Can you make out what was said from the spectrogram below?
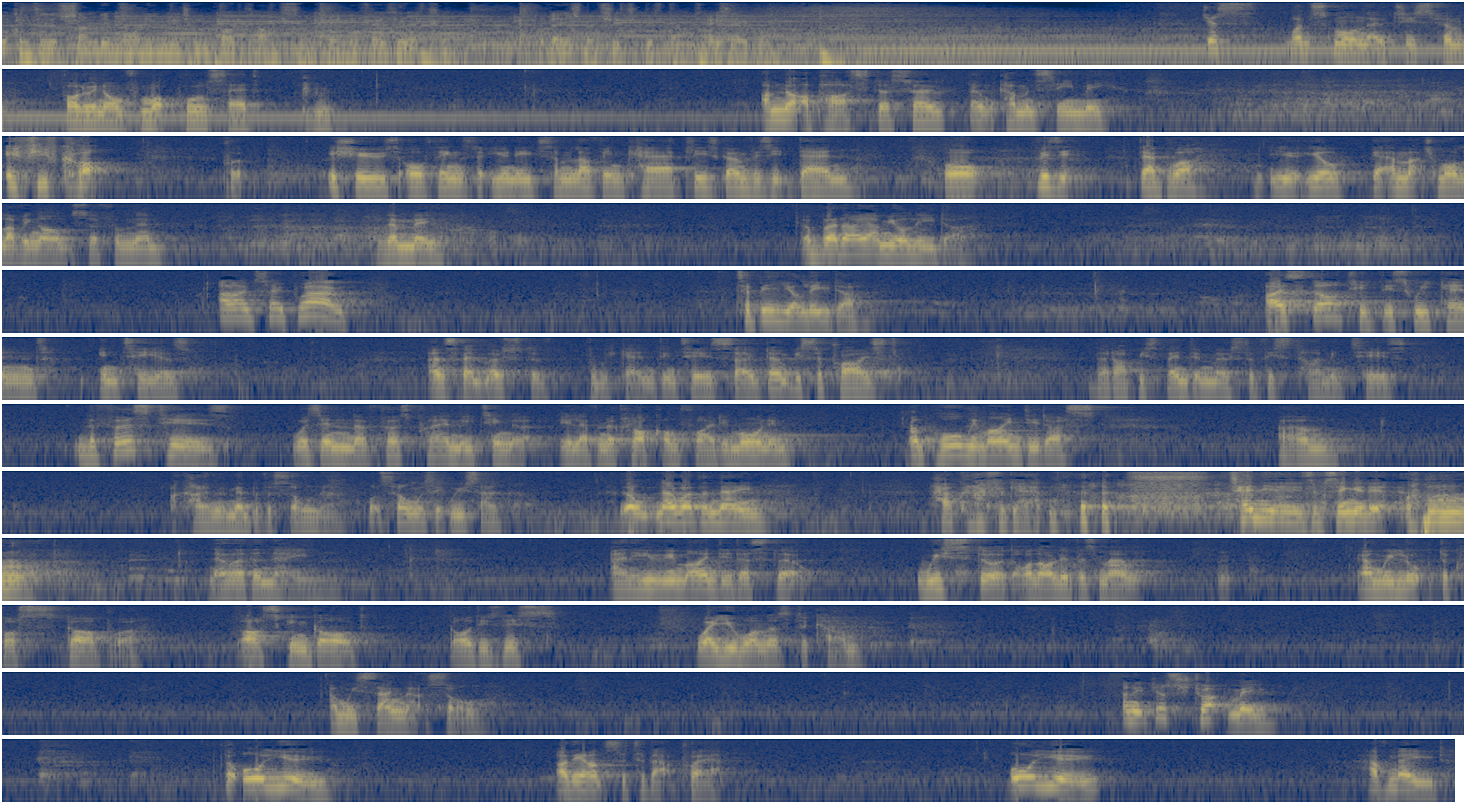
Welcome to the Sunday morning meeting podcast from Kingdom Faith Yorkshire. Today's message is by Kate Abel. Just one small notice from following on from what Paul said. I'm not a pastor, so don't come and see me. if you've got issues or things that you need some loving care, please go and visit Den or visit Deborah. You, you'll get a much more loving answer from them than me. But I am your leader. And I'm so proud to be your leader. I started this weekend in tears and spent most of the weekend in tears, so don't be surprised that I'll be spending most of this time in tears. The first tears was in the first prayer meeting at 11 o'clock on Friday morning, and Paul reminded us. Um, I can't even remember the song now. What song was it we sang? Oh, No Other Name. How can I forget? Ten years of singing it. no Other Name. And he reminded us that we stood on Oliver's Mount and we looked across Scarborough, asking God, God, is this where you want us to come? And we sang that song. And it just struck me that all you are the answer to that prayer. All you have made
